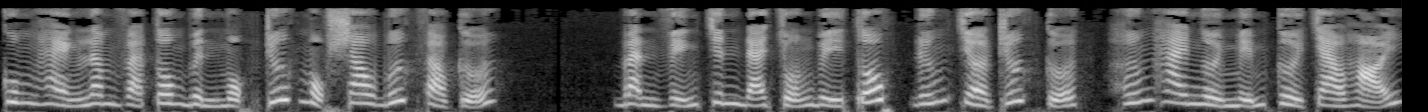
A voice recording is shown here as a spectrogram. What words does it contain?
Cung Hàng Lâm và Tôn Bình một trước một sau bước vào cửa. Bành Viễn Chinh đã chuẩn bị tốt, đứng chờ trước cửa, hướng hai người mỉm cười chào hỏi.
